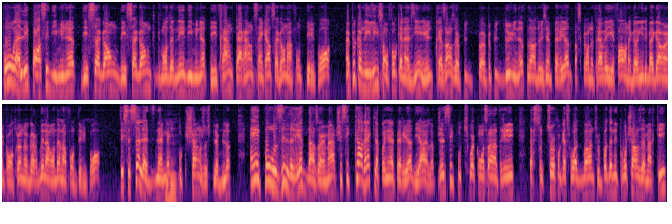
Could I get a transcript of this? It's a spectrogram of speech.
pour aller passer des minutes, des secondes, des secondes qui vont devenir des minutes, des 30, 40, 50 secondes en fond de territoire un peu comme les Leafs sont faux canadiens, il y a eu une présence d'un un peu plus de deux minutes là, en deuxième période parce qu'on a travaillé fort, on a gagné des bagarres un contre un, on a gardé la rondelle en fond de territoire. C'est ça la dynamique qu'il faut qu'il change ce club-là. Imposer le rythme dans un match. C'est correct la première période hier. Là. Je le sais qu'il faut que tu sois concentré, ta structure, il faut qu'elle soit de bonne, tu ne veux pas donner trop de chances de marquer.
